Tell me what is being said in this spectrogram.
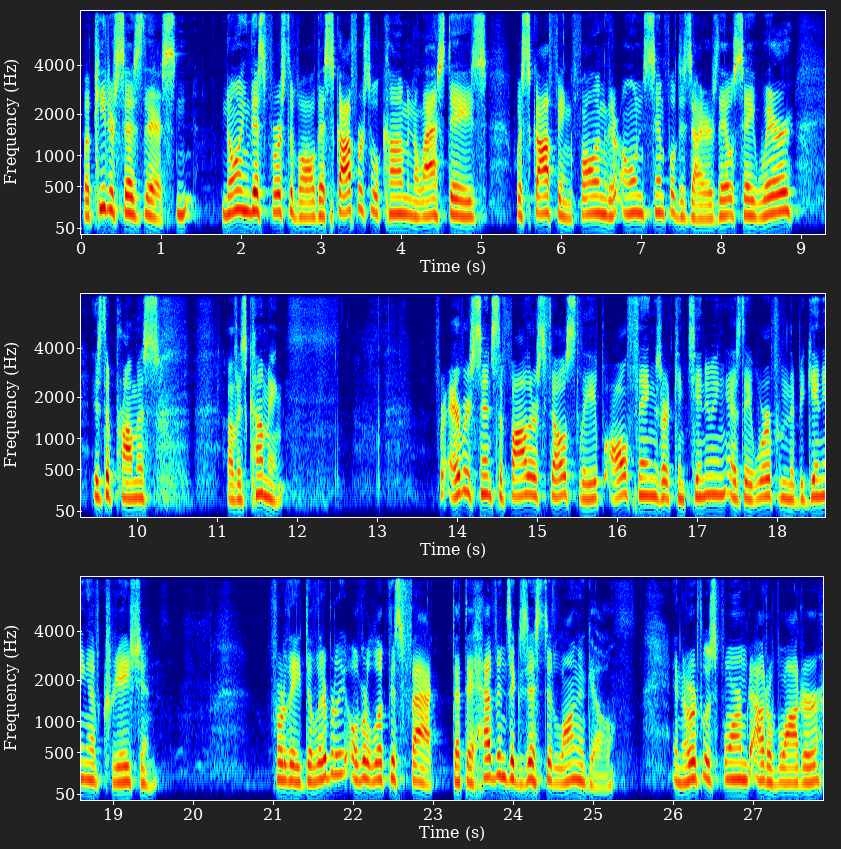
But Peter says this knowing this, first of all, that scoffers will come in the last days with scoffing, following their own sinful desires. They will say, Where is the promise of his coming? For ever since the fathers fell asleep, all things are continuing as they were from the beginning of creation. For they deliberately overlook this fact that the heavens existed long ago, and the earth was formed out of water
